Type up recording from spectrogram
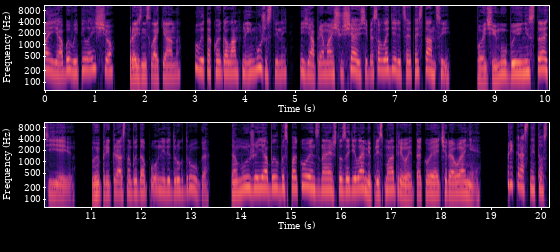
«А я бы выпила еще», — произнесла Киана. «Вы такой галантный и мужественный. Я прямо ощущаю себя совладелицей этой станции». «Почему бы и не стать ею? Вы прекрасно бы дополнили друг друга. К тому же я был бы спокоен, зная, что за делами присматривает такое очарование». «Прекрасный тост»,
